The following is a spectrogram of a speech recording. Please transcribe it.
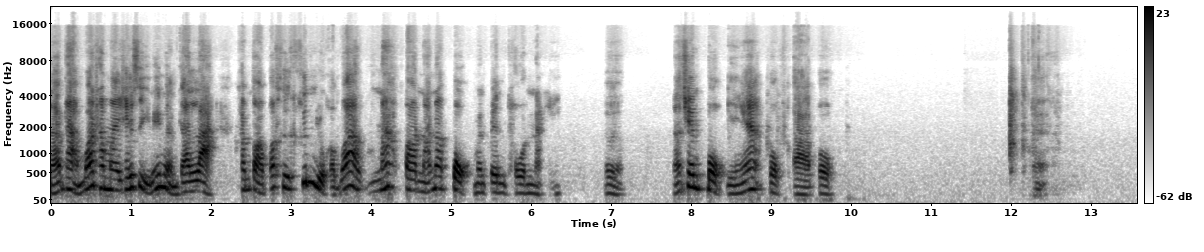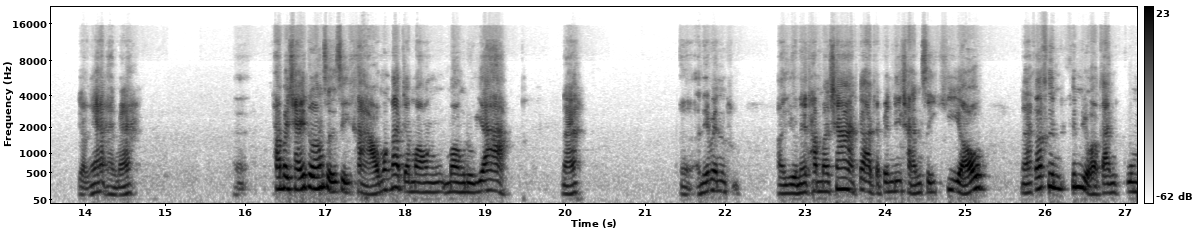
นะถามว่าทำไมใช้สีไม่เหมือนกันล่ะคำตอบก็คือขึ้นอยู่กับว่าณตอนนั้นอะปกมันเป็นโทนไหน เออนะเช่นปกอย่างเงี้ย ปกอ่าปกออย่างเงี้ยเห็นไหม ถ้าไปใช้ตัวหนังสือสีขาวมันก็จะมองมองดูยากนะเอออันนี้เป็นอยู่ในธรรมชาติก็อาจจะเป็นดิฉันสีเขียวนะก็ขึ้นขึ้นอยู่กับการคุม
